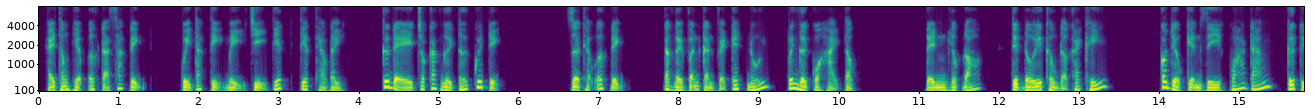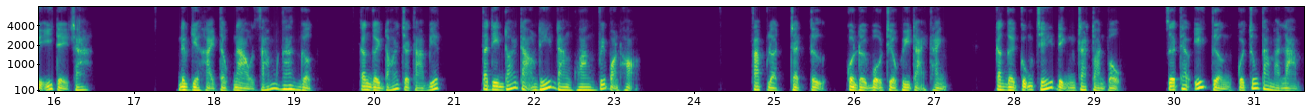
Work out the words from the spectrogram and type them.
Hệ thống hiệp ước đã xác định quy tắc tỉ mỉ chi tiết tiếp theo đây, cứ để cho các người tới quyết định. Dựa theo ước định, các người vẫn cần phải kết nối với người của hải tộc. Đến lúc đó, tuyệt đối không được khách khí. Có điều kiện gì quá đáng cứ tùy ý đề ra. Nếu như hải tộc nào dám ngang ngược, các người nói cho ta biết, ta đi nói đạo lý đàng hoàng với bọn họ. Pháp luật trật tự của nội bộ triều huy đại thành, các người cũng chế định ra toàn bộ, dựa theo ý tưởng của chúng ta mà làm,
